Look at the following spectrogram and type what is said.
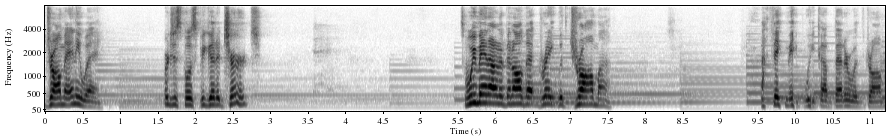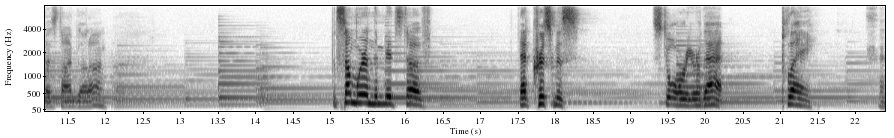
drama anyway. We're just supposed to be good at church. So we may not have been all that great with drama. I think maybe we got better with drama as time got on. But somewhere in the midst of that Christmas story or that play,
